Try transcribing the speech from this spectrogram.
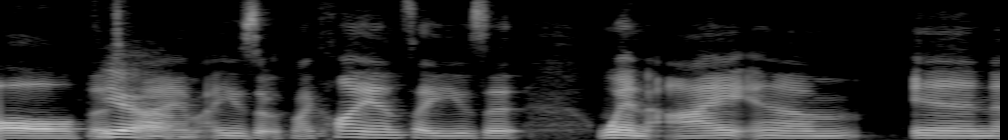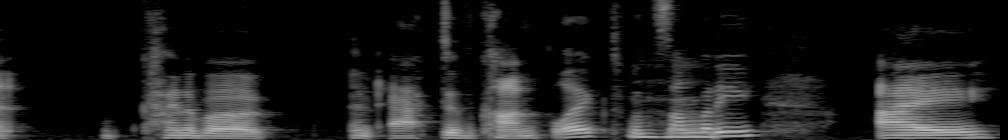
all the Yeah. time. I use it with my clients. I use it when I am in kind of a an active conflict with mm-hmm. somebody. I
